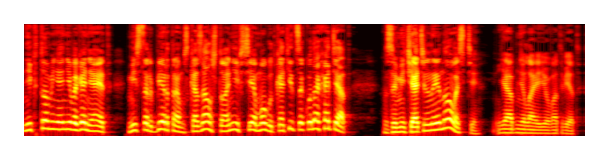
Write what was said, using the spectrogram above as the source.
«Никто меня не выгоняет. Мистер Бертрам сказал, что они все могут катиться куда хотят. Замечательные новости!» Я обняла ее в ответ.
